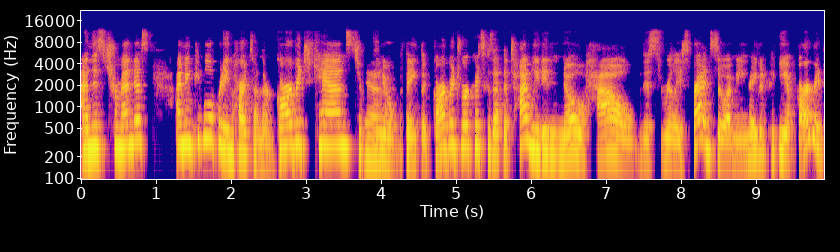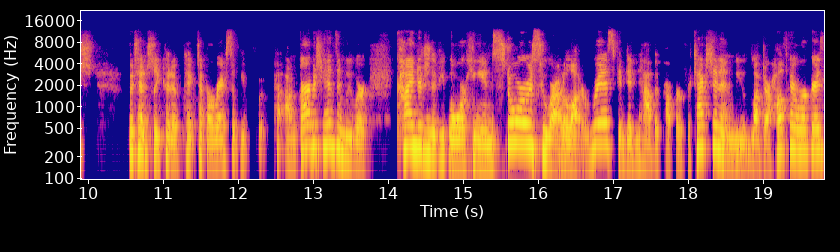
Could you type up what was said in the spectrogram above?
And this tremendous, I mean, people were putting hearts on their garbage cans to, yeah. you know, thank the garbage workers because at the time we didn't know how this really spread. So, I mean, right. even picking up garbage potentially could have picked up a risk of people on garbage cans, and we were kinder to the people working in stores who were at a lot of risk and didn't have the proper protection. And we loved our healthcare workers.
